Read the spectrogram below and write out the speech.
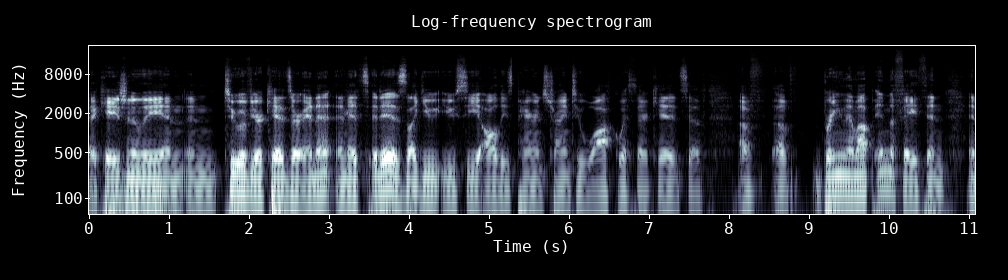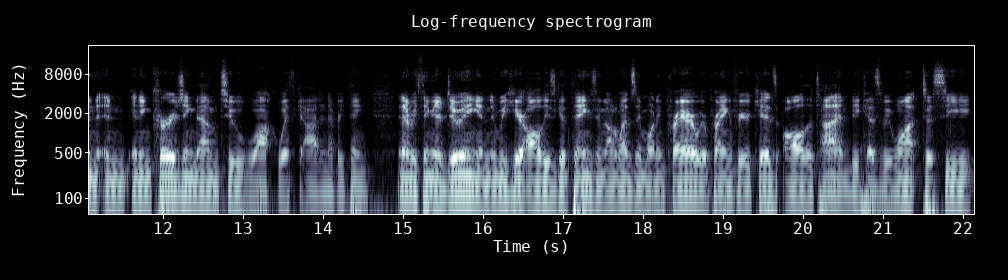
occasionally, and and two of your kids are in it, and it's it is like you you see all these parents trying to walk with their kids of of of bringing them up in the faith and, and and and encouraging them to walk with God and everything and everything they're doing and, and we hear all these good things and on Wednesday morning prayer we're praying for your kids all the time because we want to see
